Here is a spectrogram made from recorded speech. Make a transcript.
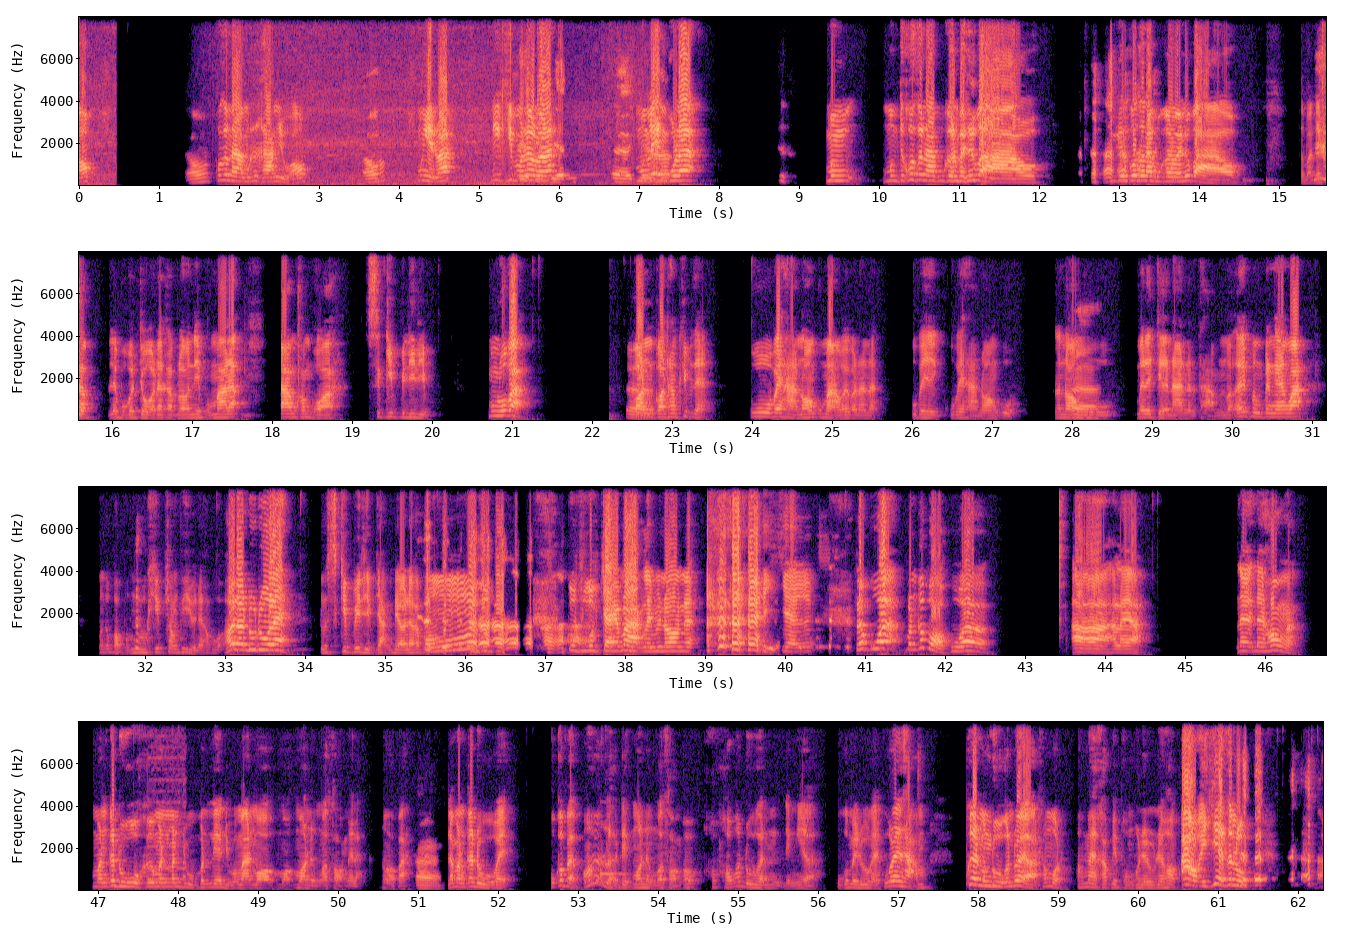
เอาเอาโฆษณามันคือค้างอยู่เอาเอามึงเห็นปะนี่คลิปมันเริ่มแล้วนะเออมึงเล่นกูละมึงมึงจะโฆษณากูเกินไปหรือเปล่ามึงจะโฆษณากูเกินไปหรือเปล่า สวัสดีครับเรียกผมว่าโจนะครับ แล้ววันนี้ผมมาแล้ว ตามคำขอสกิปวิดีดิบมึงรู้ป่ะเออก่อนก่อนทำคลิปเนี่ย กูไปหาน้องกูมาไว้ยวันนั้นอะ กูไปกูไปหาน้องกู แล้วน้องกู ไม่ได้เจอนานนะถามมันว่าเอ้ยมึงเป็นไงวะมันก็บอกผมดูคลิปช่องพี่อยู่นะครับผมเฮ้ยเราดูดูเลยดูสกิปวิดีอย่างเดียวเลยครับโอ้ยกูภูมิใจมากเลยพี่น้องเนี่ยไอ้เหี้ยเอ้ยแล้วกูว่ามันก็บอกกูว่า อ่าอะไรอะ ในในห้องอะ มันก็ดูคือมันมันอยู่มันเรียนอยู่ประมาณมมมหนึ่งมสองนี่แหละนึกออกปะเออแล้วมันก็ดูเว้ยกูก็แบบอ๋อเหรอเด็กมหนึ่งมสองเขาเขาเขาก็ดูกันอย่างนี้เหรอกูก็ไม่รู้ไงกูเลยถาม เพื่อนมึงดูกันด้วยเหรอทั้งหมดอ๋อไม่ครับมีผมคนเดียวดูในห้องอ้าวไอ้เหี้ยสรุป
